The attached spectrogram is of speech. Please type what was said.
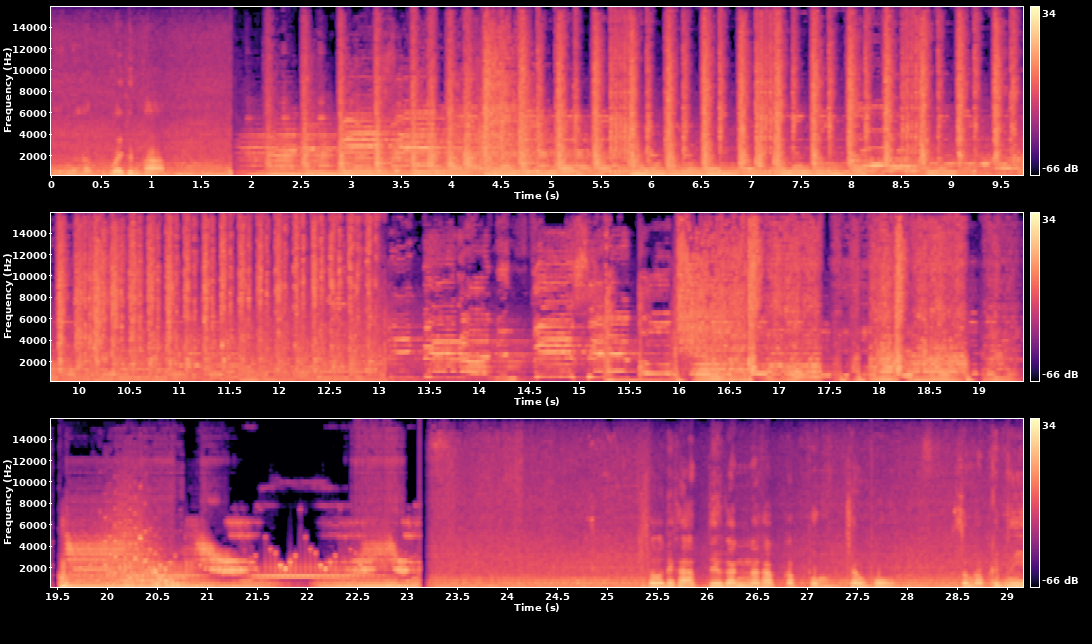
เห็นไหมครับไม่ขึ้นภาพ วัสดีครับ เจอกันนะครับกับผมช่างพงสำหรับคลิปนี้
